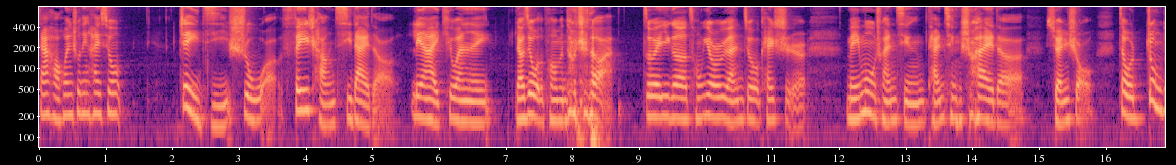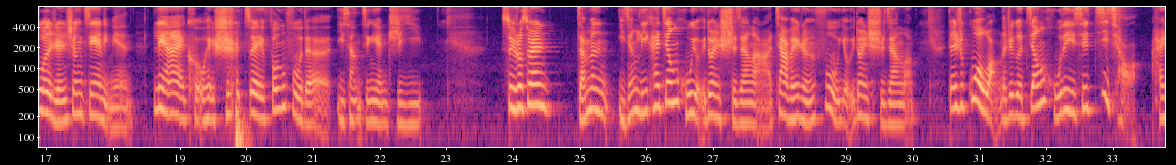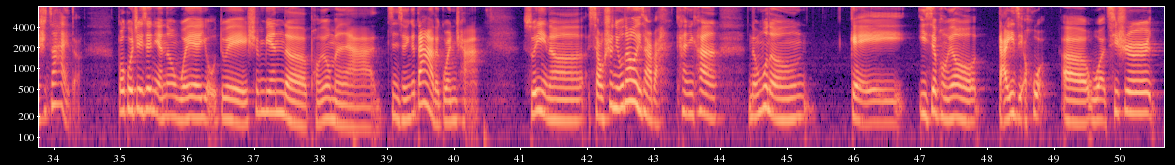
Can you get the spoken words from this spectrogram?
大家好，欢迎收听害羞。这一集是我非常期待的恋爱 Q&A。了解我的朋友们都知道啊，作为一个从幼儿园就开始眉目传情、谈情说爱的选手，在我众多的人生经验里面，恋爱可谓是最丰富的一项经验之一。所以说，虽然咱们已经离开江湖有一段时间了啊，嫁为人妇有一段时间了，但是过往的这个江湖的一些技巧还是在的。包括这些年呢，我也有对身边的朋友们啊进行一个大的观察，所以呢，小试牛刀一下吧，看一看能不能给一些朋友答疑解惑。呃，我其实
